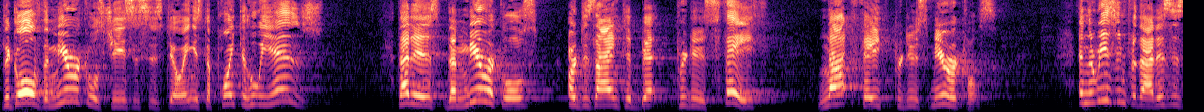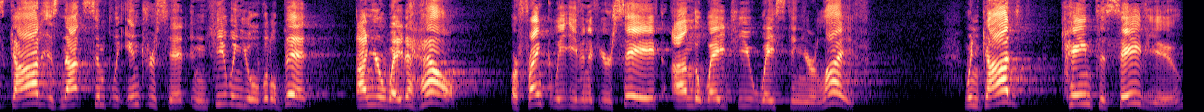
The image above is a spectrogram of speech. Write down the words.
The goal of the miracles Jesus is doing is to point to who he is. That is, the miracles are designed to be- produce faith, not faith produce miracles. And the reason for that is, is God is not simply interested in healing you a little bit on your way to hell, or frankly, even if you're saved, on the way to you wasting your life. When God came to save you,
